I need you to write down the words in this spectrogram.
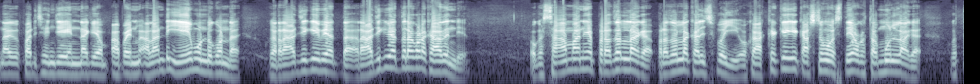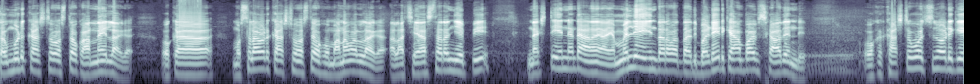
నాకు పరిచయం చేయండి నాకు అపాయింట్మెంట్ అలాంటివి ఏమి ఉండకుండా ఒక రాజకీయవేత్త రాజకీయవేత్తలా కూడా కాదండి. ఒక సామాన్య ప్రజల్లాగా ప్రజల్లో కలిసిపోయి ఒక అక్కకి కష్టం వస్తే ఒక తమ్ముళ్ళలాగా ఒక తమ్ముడు కష్టం వస్తే ఒక అన్నయ్యలాగా ఒక ముసలావిడ కష్టం వస్తే ఒక మనవల్లాగా అలా చేస్తారని చెప్పి నెక్స్ట్ ఏంటంటే ఆ ఎమ్మెల్యే అయిన తర్వాత అది బడేటి క్యాంప్ ఆఫీస్ కాదండి. ఒక కష్టం వచ్చినోడికి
